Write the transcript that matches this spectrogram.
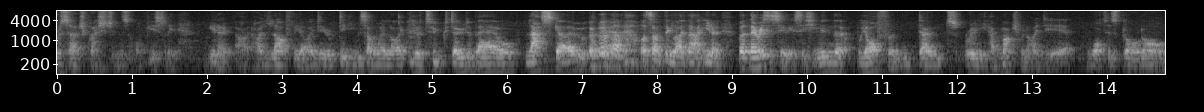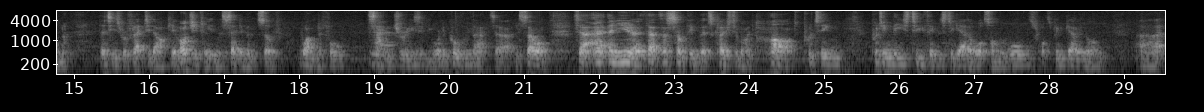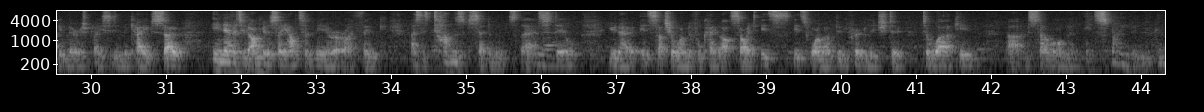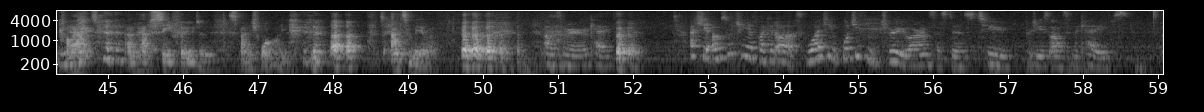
research questions. Obviously, you know I, I love the idea of digging somewhere like Le Tuc d'Audoubert or Lascaux Yeah. or something like that. You know, but there is a serious issue in that we often don't really have much of an idea what has gone on that is reflected archaeologically in the sediments of wonderful Yeah. sanctuaries, if you want to call them that, uh, and so on. So, and, and you know, that, that's something that's close to my heart. Putting putting these two things together, what's on the walls, what's been going on uh, in various places in the caves. So, inevitably, I'm going to say Altamira. I think, as there's tons of sediments there Yeah. still. You know, it's such a wonderful cave art site. It's it's one I've been privileged to to work in. Uh, and so on, and it's Spain, and you can come Yeah. out and have seafood and Spanish wine. so Altamira. Altamira, okay. Actually, I was wondering if I could ask, why do you, what do you think drew our ancestors to produce art in the caves?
